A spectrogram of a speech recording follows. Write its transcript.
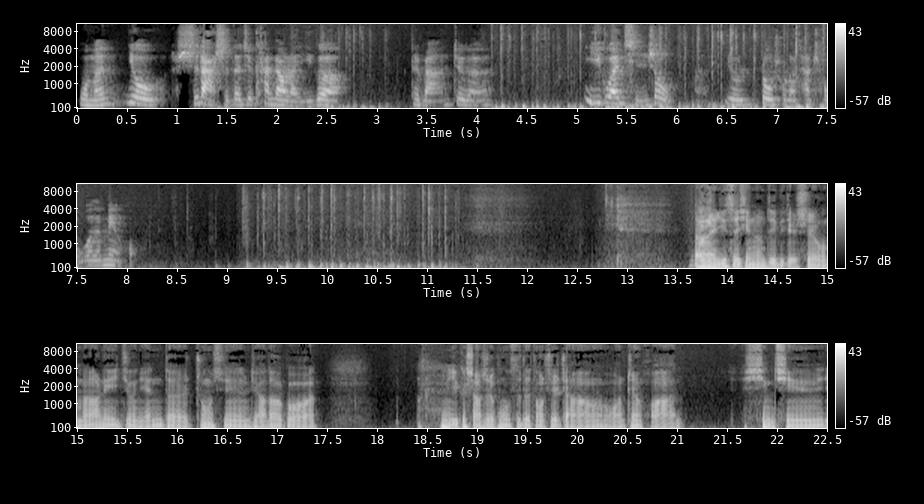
我们又实打实的就看到了一个对吧？这个衣冠禽兽啊，又露出了他丑恶的面孔。当然，与此形成对比的是，我们二零一九年的中旬聊到过一个上市公司的董事长王振华性侵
